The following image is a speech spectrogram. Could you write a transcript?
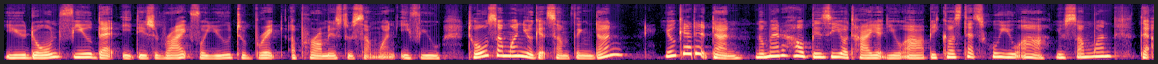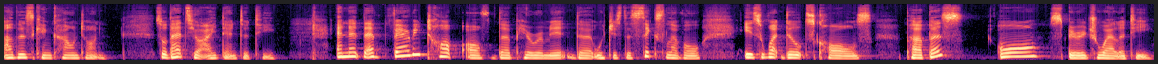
you don't feel that it is right for you to break a promise to someone. If you told someone you'll get something done, you'll get it done, no matter how busy or tired you are, because that's who you are. You're someone that others can count on. So that's your identity. And at the very top of the pyramid, the, which is the sixth level, is what Dilts calls purpose or spirituality.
